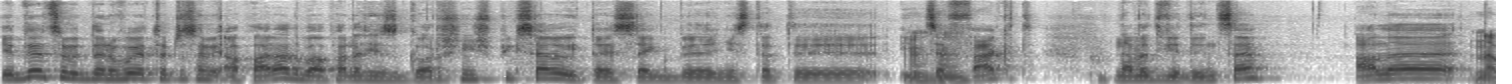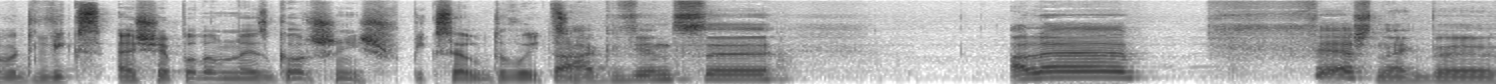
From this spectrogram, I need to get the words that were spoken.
jedyne co mnie denerwuje to czasami aparat, bo aparat jest gorszy niż w Pixelu i to jest jakby niestety it's mhm. a fact. Nawet w jedynce. Ale... Nawet w XS-ie podobno jest gorszy niż w Pixelu 2. Tak, więc... Y ale wiesz, no jakby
